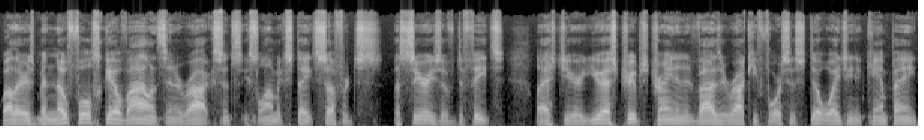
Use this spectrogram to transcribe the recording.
While there has been no full scale violence in Iraq since Islamic State suffered a series of defeats last year, U.S. troops train and advise Iraqi forces still waging a campaign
